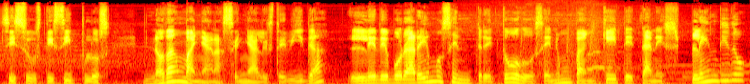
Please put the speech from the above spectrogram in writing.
Si sus discípulos no dan mañana señales de vida, le devoraremos entre todos en un banquete tan espléndido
